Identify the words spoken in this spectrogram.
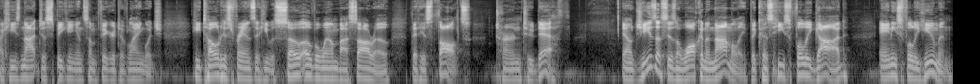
Like he's not just speaking in some figurative language. He told his friends that he was so overwhelmed by sorrow that his thoughts turned to death. Now, Jesus is a walking anomaly because he's fully God and he's fully human.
